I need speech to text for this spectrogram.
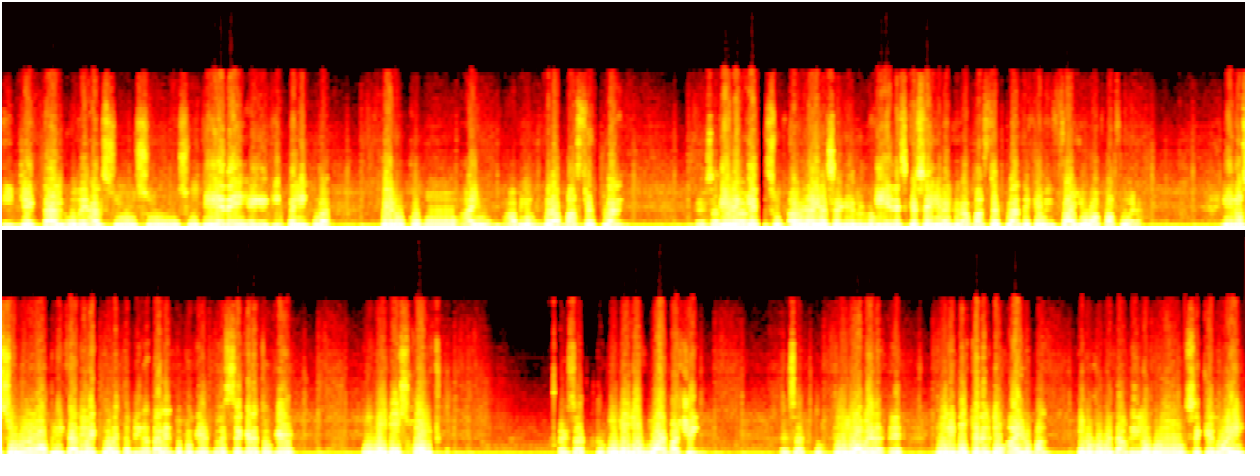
inyectar o dejar su, su, su DNA en X película, pero como hay un había un gran master plan, Exacto. tienes que, su- Había que- que seguirlo. tienes que seguir el gran master plan de Kevin Feige o vas para afuera. Y no solo aplica a directores, también a talento, porque no es secreto que hubo dos Hulk Exacto, Hubo dos War Machine. exacto. Pudo haber, eh, pudimos tener dos Iron Man, pero Robert Downey logró, se quedó ahí.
